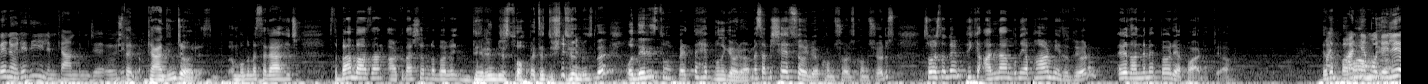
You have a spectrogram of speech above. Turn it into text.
Ben öyle değilim kendimce. Öyle İşte değilim. kendince öylesin. Bunu mesela hiç işte ben bazen arkadaşlarımla böyle derin bir sohbete düştüğümüzde o derin sohbette hep bunu görüyorum. Mesela bir şey söylüyor, konuşuyoruz, konuşuyoruz. Sonrasında diyorum peki annem bunu yapar mıydı diyorum. Evet annem hep böyle yapardı diyor. Ya da Anne- babam anne diyor. modeli,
